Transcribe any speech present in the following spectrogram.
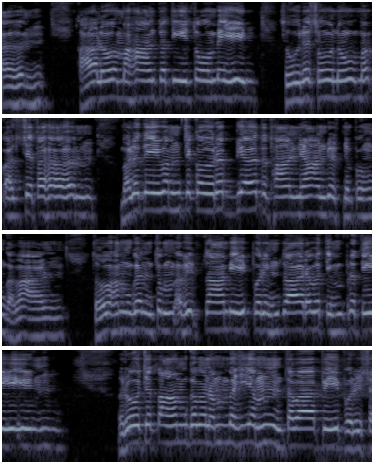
कालो महांत्वतीतो मे सूरसूनुमपश्यत बलदेव च कौरभ्य तथान्यान विष्णुपुंगवान् तो हम गंतुम अभिप्सा पुरी द्वारवती प्रति। रोचताम गमनम मह्यम तवापि पुरुष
